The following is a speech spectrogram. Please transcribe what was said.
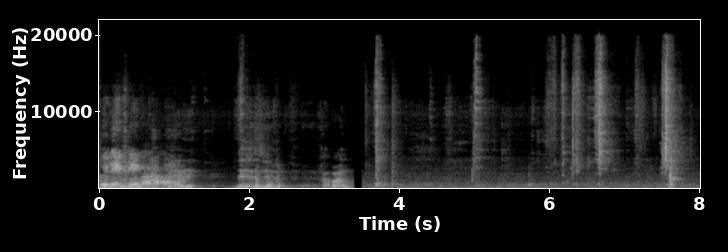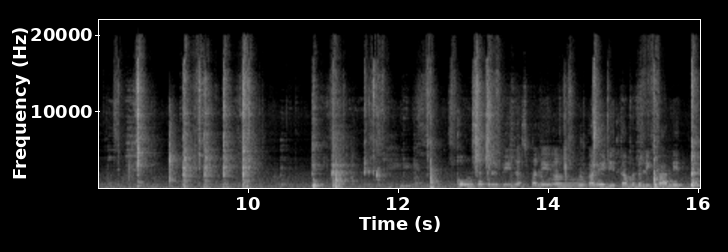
Good, Good evening, Baba. Good evening. This is uh, Kaban. Kung sa Pilipinas pa ni ang kani di ta madalig panit.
